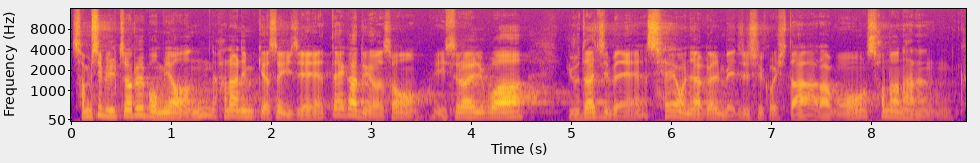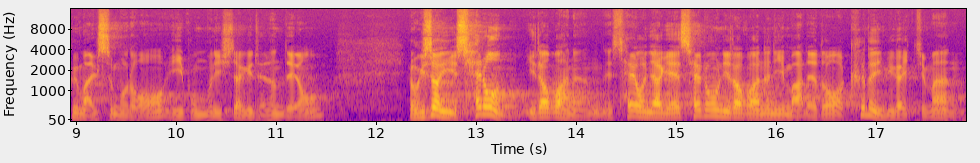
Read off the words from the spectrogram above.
31절을 보면 하나님께서 이제 때가 되어서 이스라엘과 유다 집에 새 언약을 맺으실 것이다라고 선언하는 그 말씀으로 이 본문이 시작이 되는데요. 여기서 이 새로운이라고 하는 새 언약의 새로운이라고 하는 이 말에도 큰 의미가 있지만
